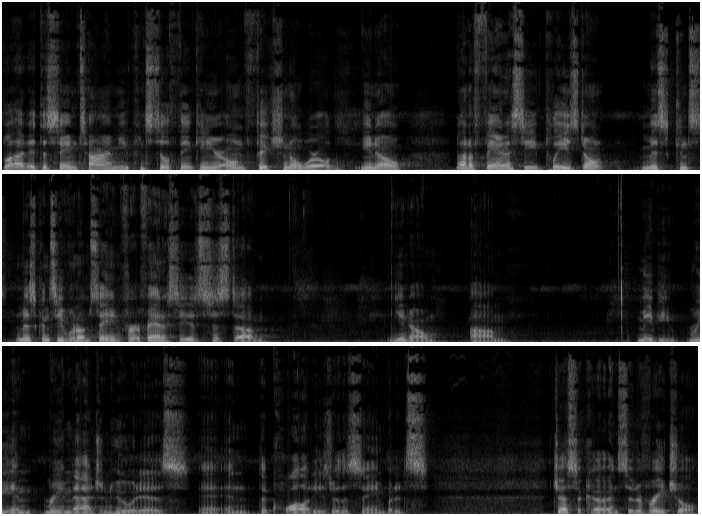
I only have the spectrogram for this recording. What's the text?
But at the same time, you can still think in your own fictional world, you know, not a fantasy. Please don't miscon- misconceive what I'm saying for a fantasy. It's just, um, you know, um, maybe re- reimagine who it is, and, and, the qualities are the same, but it's Jessica instead of Rachel,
